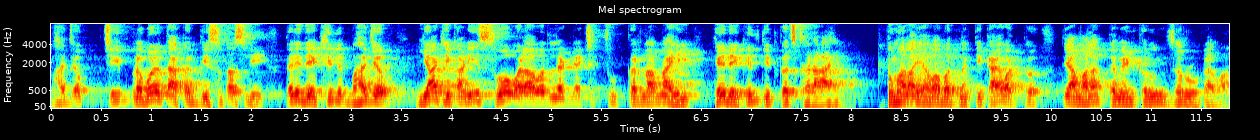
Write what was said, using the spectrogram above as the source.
भाजपची प्रबळ ताकद दिसत असली तरी देखील भाजप या ठिकाणी स्वबळावर लढण्याची चूक करणार नाही हे देखील तितकंच खरं आहे. तुम्हाला याबाबत नक्की काय वाटतं ते आम्हाला कमेंट करून जरूर कळवा.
